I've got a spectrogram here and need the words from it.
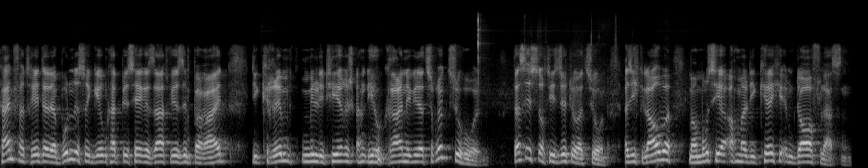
kein Vertreter der Bundesregierung hat bisher gesagt, wir sind bereit, die Krim militärisch an die Ukraine wieder zurückzuholen. Das ist doch die Situation. Also ich glaube, man muss hier auch mal die Kirche im Dorf lassen.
